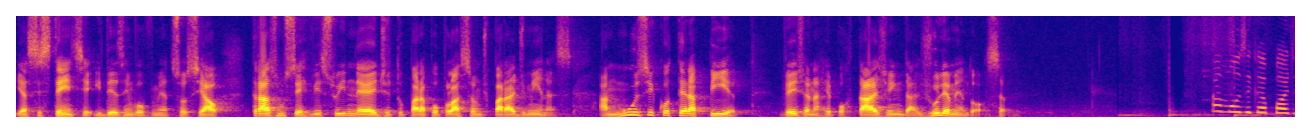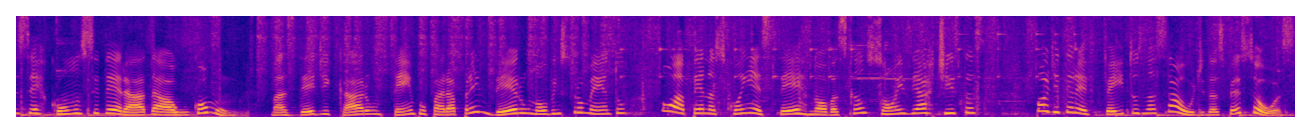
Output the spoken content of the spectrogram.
e Assistência e Desenvolvimento Social traz um serviço inédito para a população de Pará de Minas, a musicoterapia. Veja na reportagem da Júlia Mendonça. A música pode ser considerada algo comum, mas dedicar um tempo para aprender um novo instrumento ou apenas conhecer novas canções e artistas pode ter efeitos na saúde das pessoas.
